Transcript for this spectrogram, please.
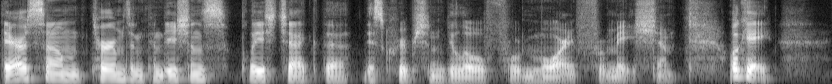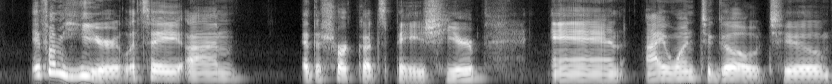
There are some terms and conditions. Please check the description below for more information. Okay, if I'm here, let's say I'm at the shortcuts page here, and I want to go to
